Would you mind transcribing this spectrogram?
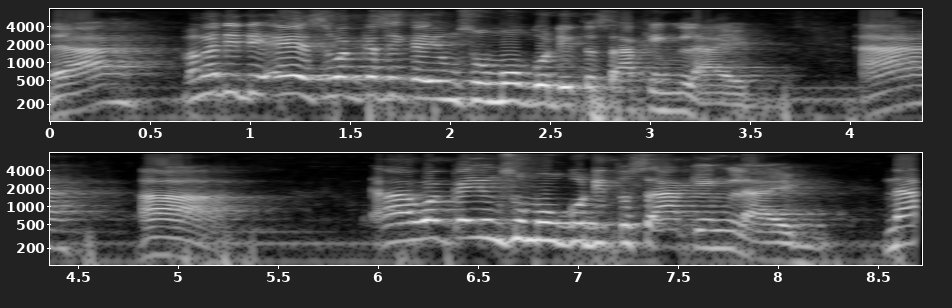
Yeah? Mga DDS, wag kasi kayong sumugo dito sa aking live. Ah, ah, ah, wag kayong sumugo dito sa aking live na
